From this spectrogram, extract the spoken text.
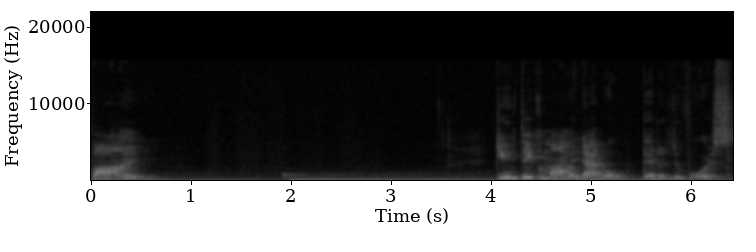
Fine. Do you think mom and dad will get a divorce?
